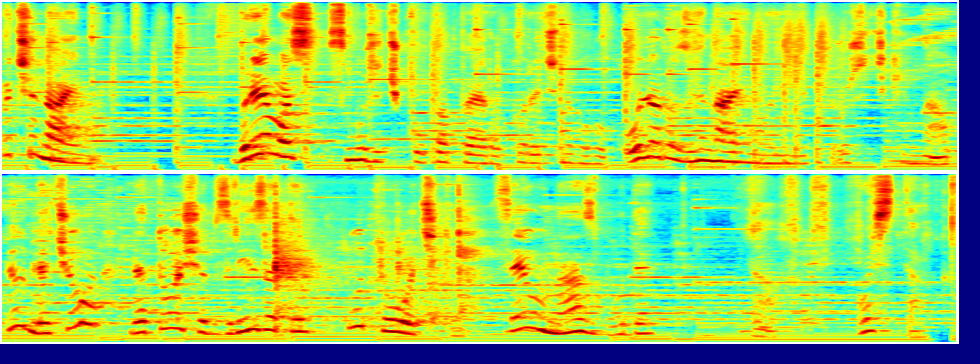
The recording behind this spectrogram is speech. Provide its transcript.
Починаємо. Беремо смужечку паперу коричневого кольору, згинаємо її трошечки навпіл. Для чого? Для того, щоб зрізати куточки. Це у нас буде дах. Ось так.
